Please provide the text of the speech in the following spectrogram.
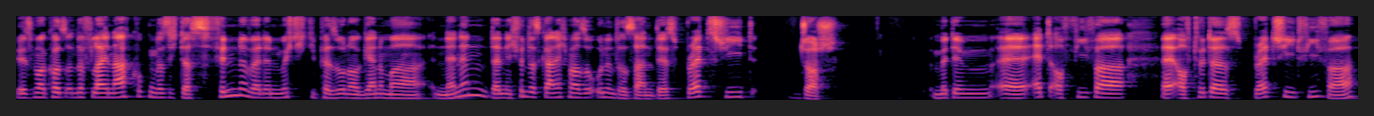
jetzt mal kurz on the fly nachgucken, dass ich das finde, weil dann möchte ich die Person auch gerne mal nennen, denn ich finde das gar nicht mal so uninteressant. Der Spreadsheet Josh mit dem äh, Ad auf FIFA, äh, auf Twitter Spreadsheet FIFA.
